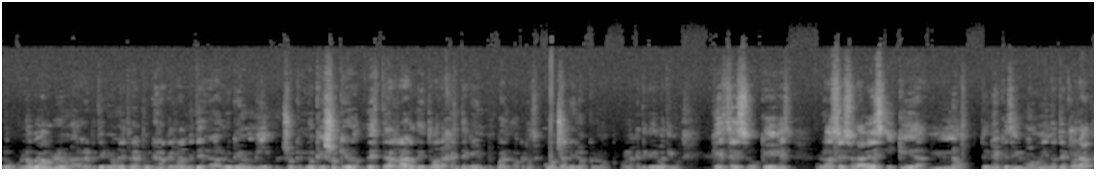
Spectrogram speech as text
lo, lo voy a volver a repetir una y otra vez porque es lo que realmente, lo que a mí, yo- lo que yo quiero desterrar de toda la gente que, bueno, los que nos escuchan y los que no- con la gente que debatimos, ¿qué es eso? ¿Qué es? Lo haces una vez y queda. No, tenés que seguir moviéndote para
